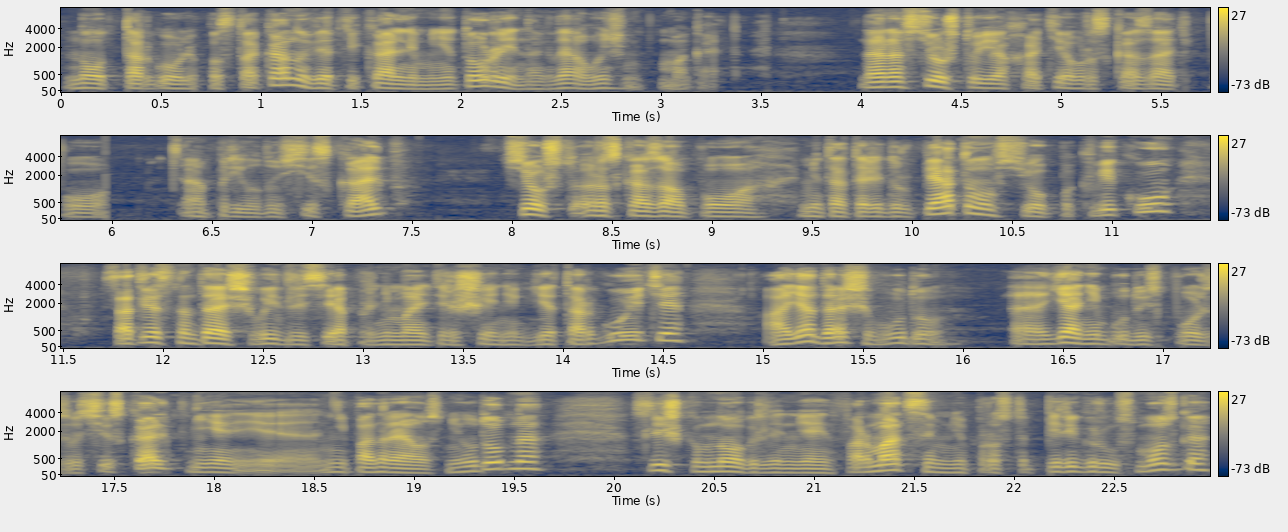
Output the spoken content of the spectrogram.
но торговля по стакану, вертикальные мониторы иногда очень помогают. Наверное, все, что я хотел рассказать по приводу Сискальп. Все, что рассказал по MetaTrader 5, все по квику. Соответственно, дальше вы для себя принимаете решение, где торгуете, а я дальше буду э, я не буду использовать Сискальп, мне э, не понравилось, неудобно. Слишком много для меня информации, мне просто перегруз мозга.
